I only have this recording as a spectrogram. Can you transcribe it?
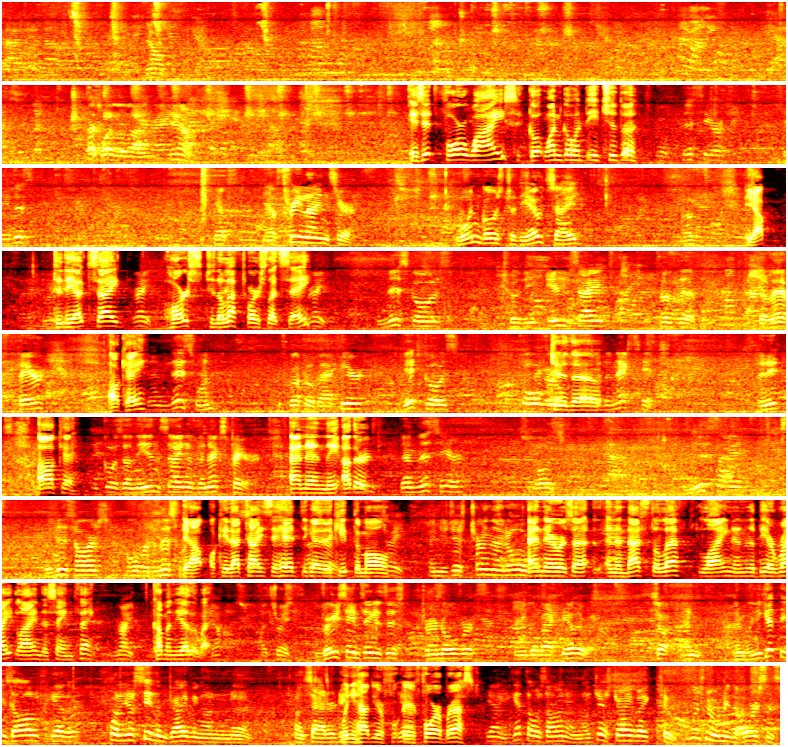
Now, That's one of the lines. yeah, Is it four Ys? Go, one going to each of the. this here, see this? You have, you have three lines here. One goes to the outside of, Yep. To the outside right, horse, to the left horse, let's say. right. And this goes to the inside of the, the left pair. Okay. And this one is buckled back here. It goes over To the- to the next hitch. And it, Okay. it goes on the inside of the next pair. And then the other. Then this here goes from this side of this horse over to this one. Yeah. Okay. That ties the head together right. to keep them all. And you just turn that over. And there was a, and then that's the left line, and there'll be a right line, the same thing, right. coming the other way. Yeah, that's right. Very same thing as this, turned over, and you go back the other way. So, and and when you get these all together, well, you'll see them driving on uh, on Saturday. When you have your f- Yeah. uh, four abreast. yeah, you get those on, and they just drive like two. It wasn't only the horses.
